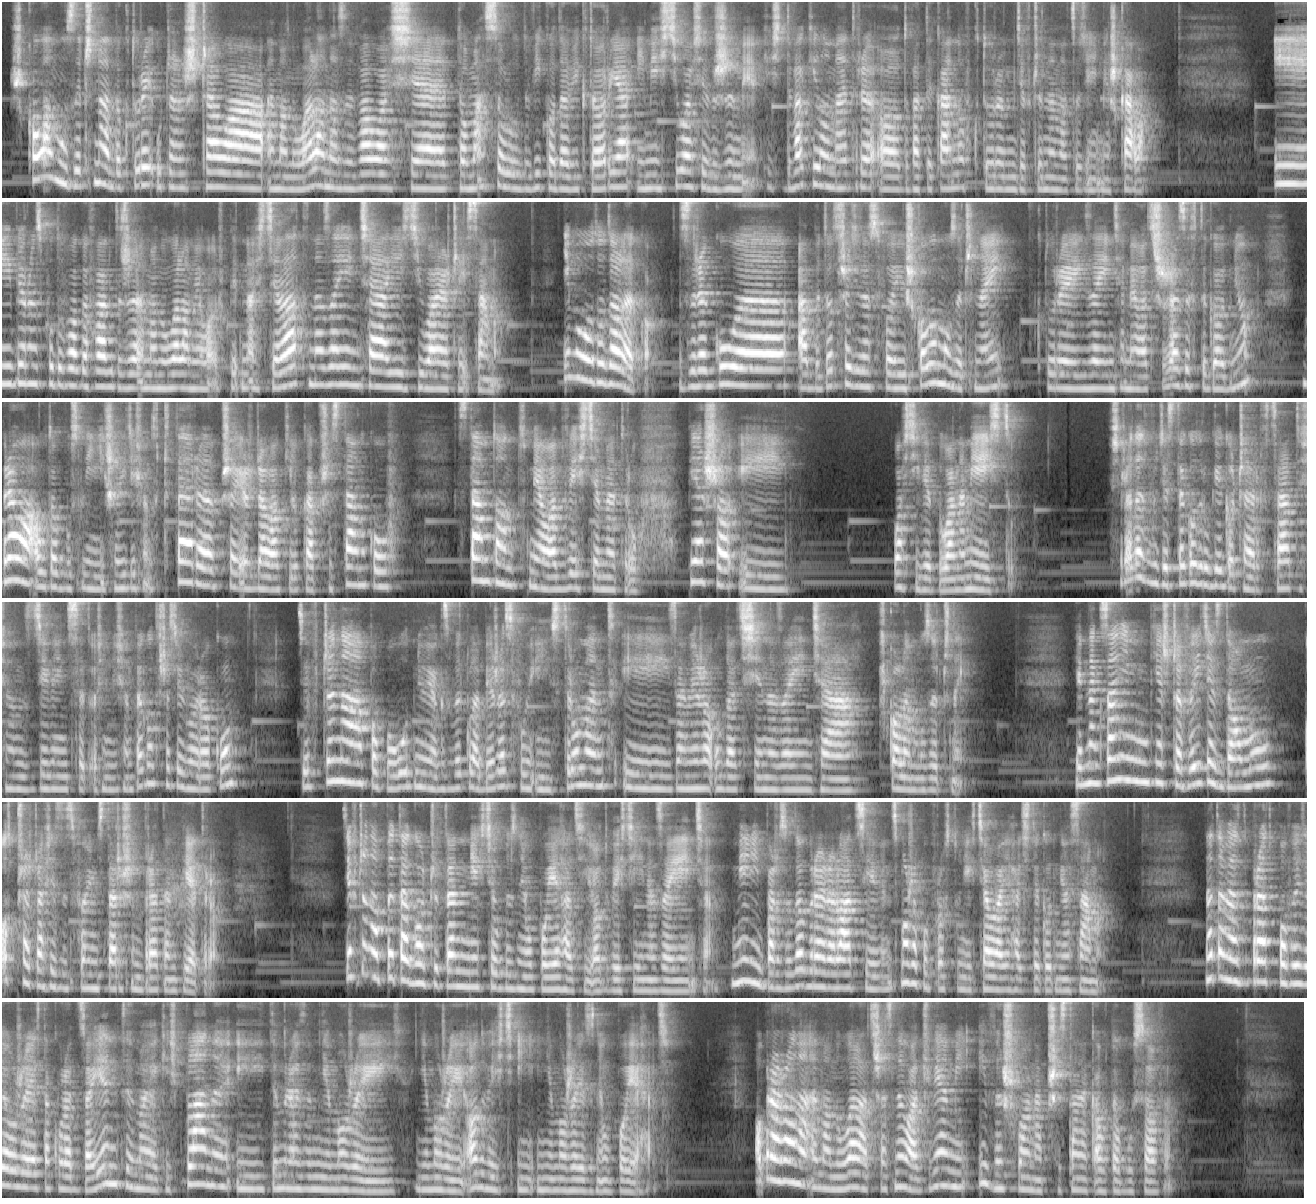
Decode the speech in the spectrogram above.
Szkoła muzyczna, do której uczęszczała Emanuela, nazywała się Tommaso Ludvico da Victoria i mieściła się w Rzymie, jakieś dwa kilometry od Watykanu, w którym dziewczyna na co dzień mieszkała. I biorąc pod uwagę fakt, że Emanuela miała już 15 lat, na zajęcia jeździła raczej sama. Nie było to daleko. Z reguły, aby dotrzeć do swojej szkoły muzycznej, której zajęcia miała trzy razy w tygodniu, Brała autobus linii 64, przejeżdżała kilka przystanków. Stamtąd miała 200 metrów pieszo i właściwie była na miejscu. W środę 22 czerwca 1983 roku dziewczyna po południu jak zwykle bierze swój instrument i zamierza udać się na zajęcia w szkole muzycznej. Jednak zanim jeszcze wyjdzie z domu, posprzecza się ze swoim starszym bratem Pietro. Dziewczyna pyta go, czy ten nie chciałby z nią pojechać i odwieźć jej na zajęcia. Mieli bardzo dobre relacje, więc może po prostu nie chciała jechać tego dnia sama. Natomiast brat powiedział, że jest akurat zajęty, ma jakieś plany i tym razem nie może jej, nie może jej odwieźć i, i nie może z nią pojechać. Obrażona Emanuela trzasnęła drzwiami i wyszła na przystanek autobusowy.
